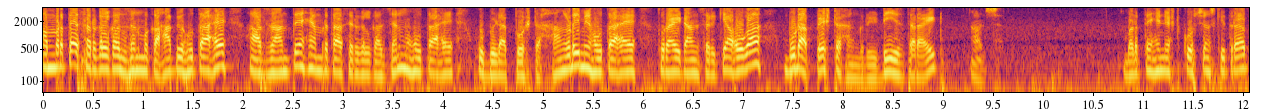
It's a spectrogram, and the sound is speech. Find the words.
अमृता सिरगल का जन्म कहाँ पे होता है? आप जानते हैं अमृता सिरगल का जन्म होता है, वो बुडापेस्ट, हंगरी में होता है। तो राइट आंसर क्या होगा? Budapest, Hungary. D is the right answer बढ़ते हैं नेक्स्ट क्वेश्चंस की तरफ़।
